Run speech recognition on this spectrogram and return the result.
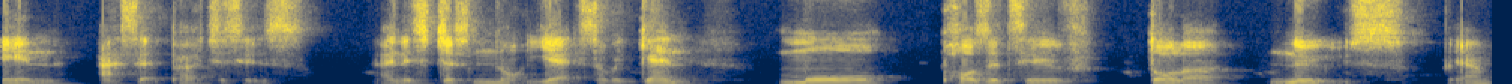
in asset purchases, and it's just not yet. So again, more positive dollar news. Yeah.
